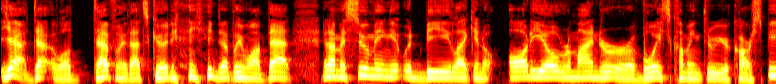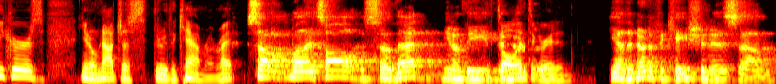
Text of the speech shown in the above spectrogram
Yeah, de- well, definitely that's good. you definitely want that. And I'm assuming it would be like an audio reminder or a voice coming through your car speakers. You know, not just through the camera, right? So, well, it's all so that you know the it's the all integrated. Yeah, the notification is. Um,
